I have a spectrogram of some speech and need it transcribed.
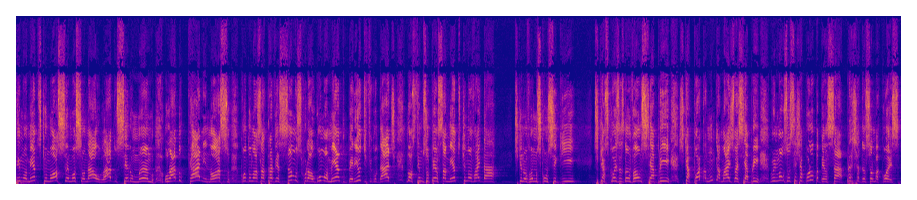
Tem momentos que o nosso emocional, o lado ser humano, o lado carne nosso, quando nós atravessamos por algum momento, um período de dificuldade, nós temos o pensamento que não vai dar, de que não vamos conseguir, de que as coisas não vão se abrir, de que a porta nunca mais vai se abrir. Irmãos, você já parou para pensar? Preste atenção numa coisa.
